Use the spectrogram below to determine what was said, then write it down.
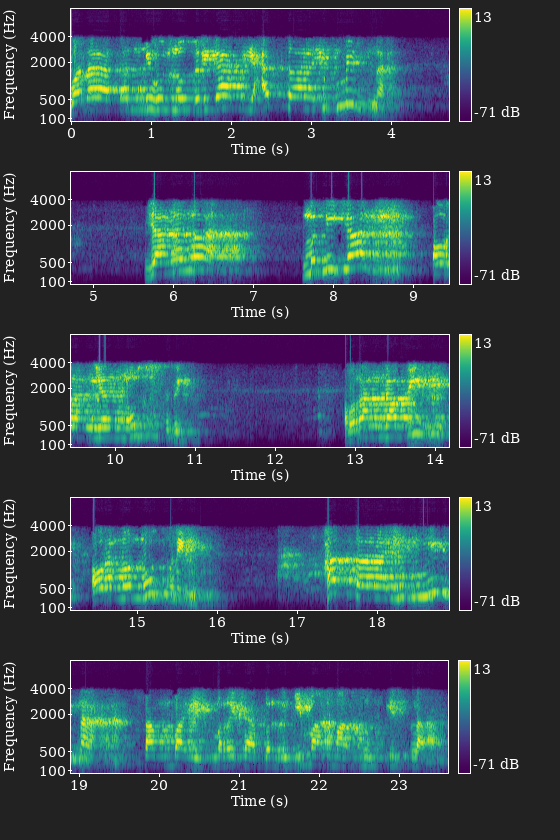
wala tanbihul musyrikati hatta yu'minna Janganlah menikahi orang yang musyrik. Orang kafir, orang non-muslim. Hatta yu'minna sampai mereka beriman masuk Islam.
